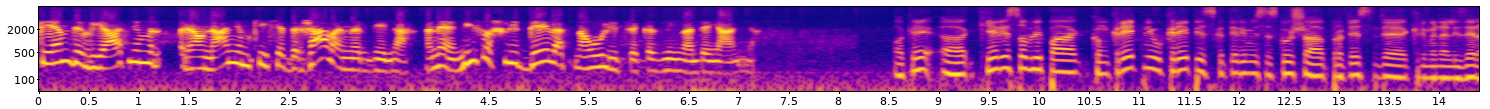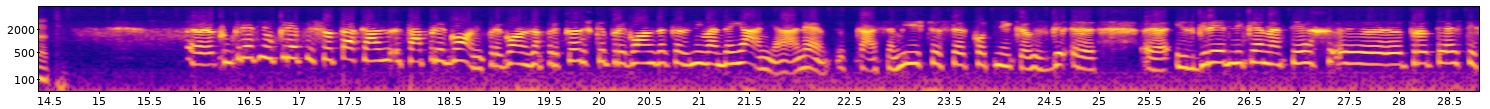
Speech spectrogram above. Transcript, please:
tem devijatnim ravnanjem, ki jih je država naredila. Ne, niso šli delati na ulice kazniva dejanja. Okay, uh, kje so bili pa konkretni ukrepi, s katerimi se skuša protestnike kriminalizirati? Eh, konkretni ukrepi so ta, ta pregon, pregon za prekrške, pregon za kazniva dejanja. Išče se kot neke vzgre, eh, eh, izgrednike na teh eh, protestih.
